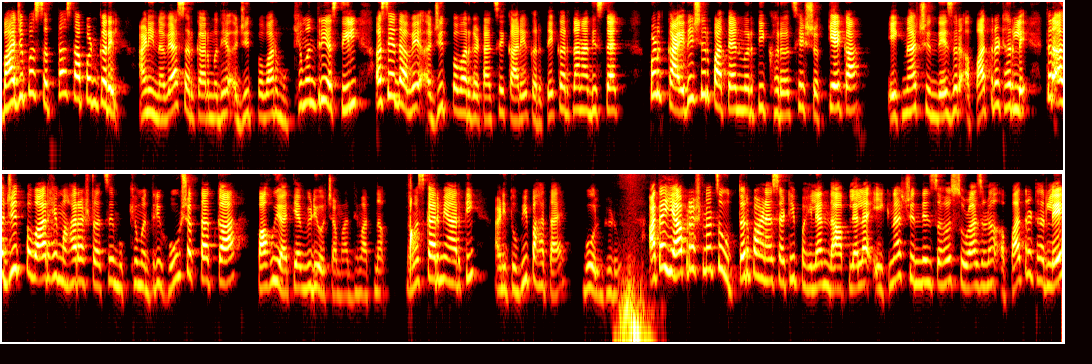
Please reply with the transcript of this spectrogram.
भाजप सत्ता स्थापन करेल आणि नव्या सरकारमध्ये अजित पवार मुख्यमंत्री असतील असे दावे अजित पवार गटाचे कार्यकर्ते करताना दिसतात पण कायदेशीर पात्यांवरती खरंच हे शक्य आहे का? एकनाथ शिंदे जर अपात्र ठरले तर अजित पवार हे महाराष्ट्राचे मुख्यमंत्री होऊ शकतात का? पाहूयात या व्हिडिओच्या माध्यमातून. नमस्कार मी आरती. आणि तुम्ही पाहताय बोल भिडू. आता या प्रश्नाचं उत्तर पाहण्यासाठी पहिल्यांदा आपल्याला एकनाथ शिंदेसह सोळा जण अपात्र ठरले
